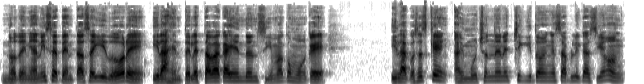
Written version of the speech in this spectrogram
no tenía ni 70 seguidores y la gente le estaba cayendo encima como que y la cosa es que hay muchos nenes chiquitos en esa aplicación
